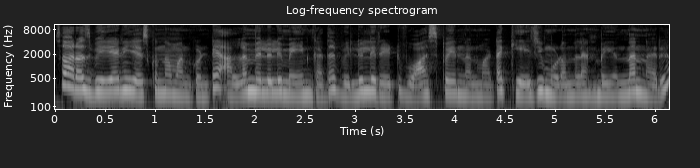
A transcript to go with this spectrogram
సో ఆ రోజు బిర్యానీ చేసుకుందాం అనుకుంటే అల్లం వెల్లుల్లి మెయిన్ కదా వెల్లుల్లి రేటు వాసిపోయిందనమాట కేజీ మూడు వందల ఎనభై ఉందన్నారు.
